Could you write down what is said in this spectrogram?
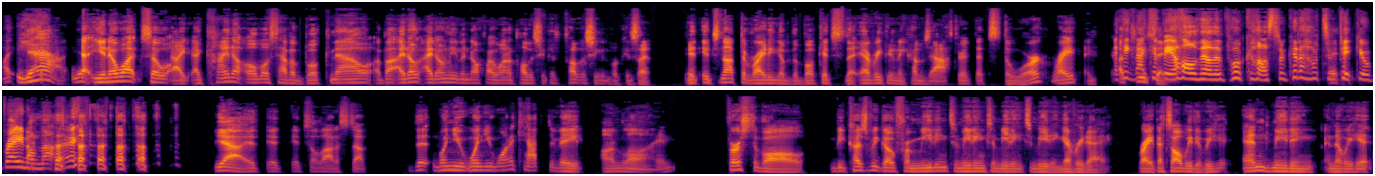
Uh, yeah, yeah. You know what? So I, I kind of almost have a book now about. I don't. I don't even know if I want to publish it because publishing a book is a. It, it's not the writing of the book; it's the everything that comes after it that's the work, right? I think that could things. be a whole nother podcast. I'm going to have to eh, pick your brain on that. yeah, it, it, it's a lot of stuff. The, when you when you want to captivate online, first of all, because we go from meeting to meeting to meeting to meeting every day, right? That's all we do. We end meeting and then we hit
